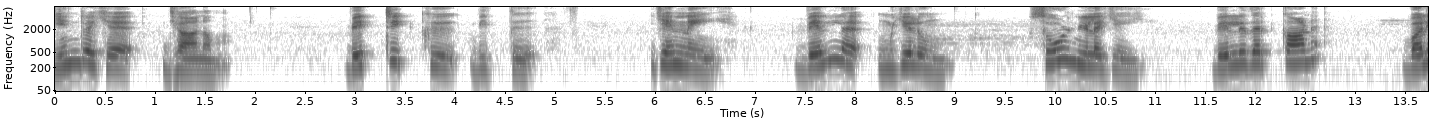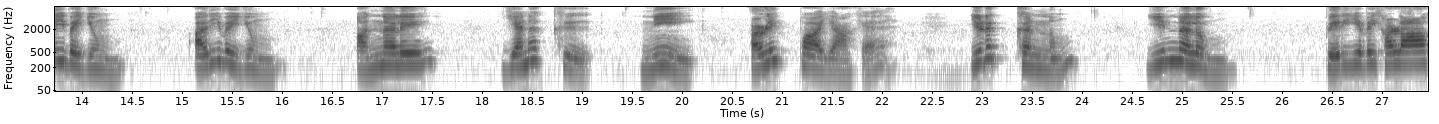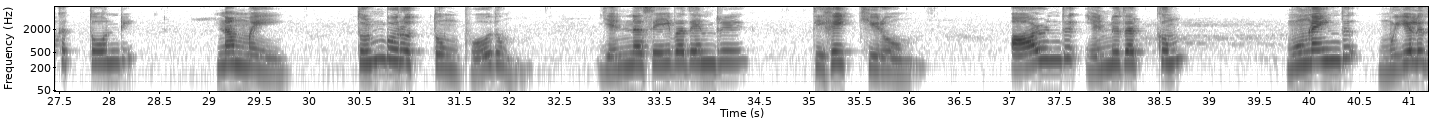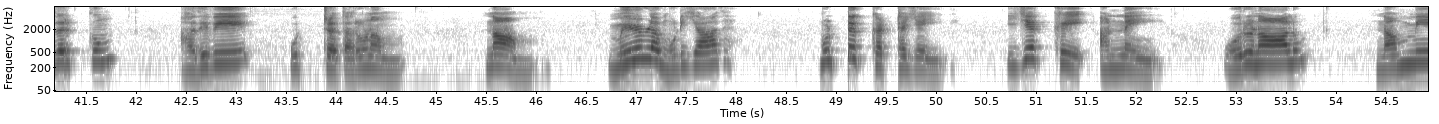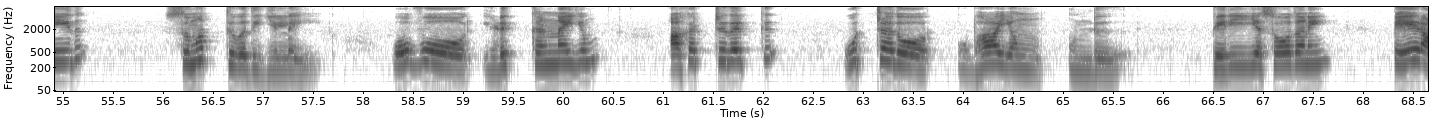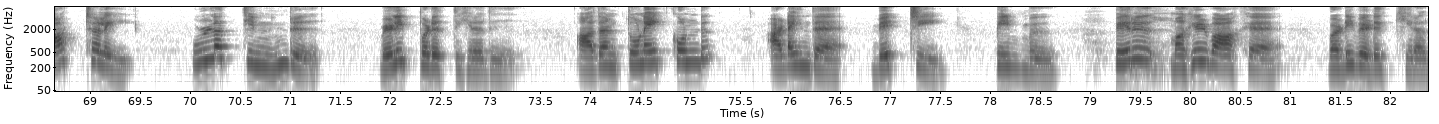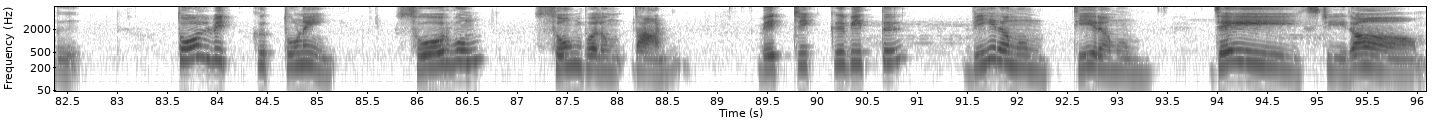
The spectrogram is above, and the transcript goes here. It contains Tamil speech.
இன்றைய தியானம் வெற்றிக்கு வித்து என்னை வெல்ல முயலும் சூழ்நிலையை வெல்லுதற்கான வலிவையும் அறிவையும் அண்ணலே எனக்கு நீ அழைப்பாயாக இடுக்கண்ணும் இன்னலும் பெரியவைகளாகத் தோன்றி நம்மை துன்புறுத்தும் போதும். என்ன செய்வதென்று திகைக்கிறோம். ஆழ்ந்து எண்ணுதற்கும் முனைந்து முயலுதற்கும் அதுவே உற்ற தருணம். நாம் மீள முடியாத முட்டுக்கட்டையை இயற்கை அன்னை ஒரு நாளும் நம்மீது சுமத்துவது இல்லை. ஒவ்வோர் இடுக்கண்ணையும் அகற்றுதற்கு உற்றதோர் உபாயம் உண்டு. பெரிய சோதனை பேராற்றலை உள்ளத்தினின்று வெளிப்படுத்துகிறது. அதன் துணை கொண்டு அடைந்த வெற்றி பின்பு பெரு மகிழ்வாக வடிவெடுக்கிறது. தோல்விக்கு துணை சோர்வும் சோம்பலும் தான். வெற்றிக்கு வித்து வீரமும் தீரமும். ஜெய் ஸ்ரீராம்.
